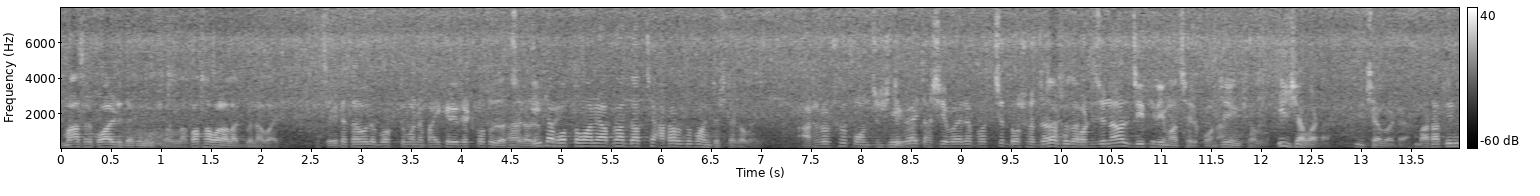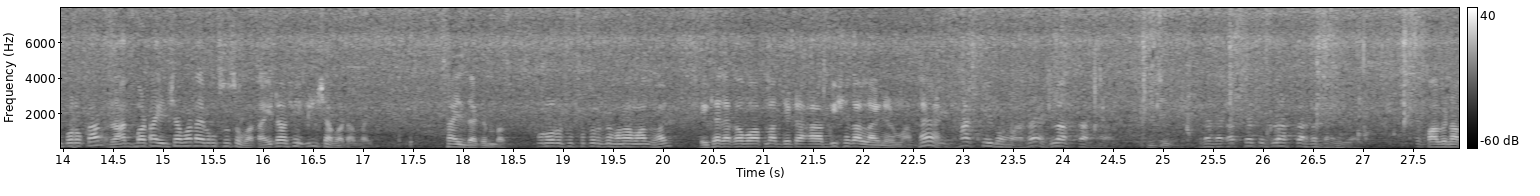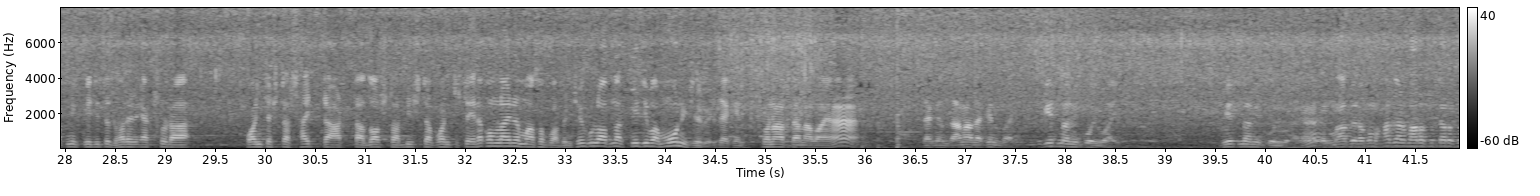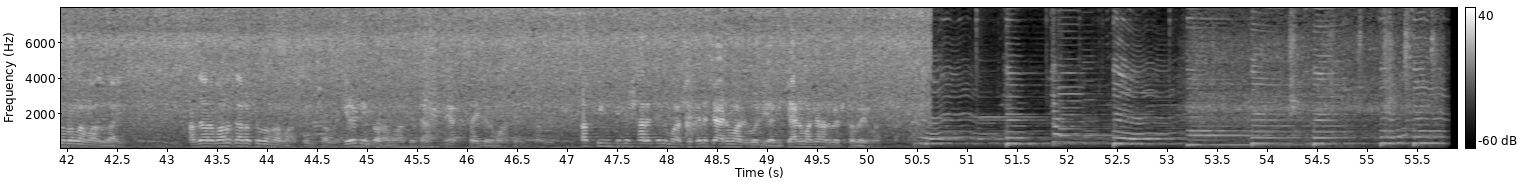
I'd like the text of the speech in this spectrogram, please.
মাছের কোয়ালিটি দেখেন ইনশাল্লাহ কথা বলা লাগবে না ভাই। আচ্ছা এটা তাহলে বর্তমানে পাইকারি রেট কত যাচ্ছে এটা বর্তমানে আপনার যাচ্ছে আঠারোশো পঞ্চাশ টাকা ভাই। আঠারোশো পঞ্চাশ টাকায় চাষি ভাইরা পাচ্ছে দশ হাজার 10,000 অরিজিনাল জি থ্রি মাছের পোনা। জি ইনশাল্লাহ। ইলশা বাটা। ইলশা বাটা। বাটা তিন প্রকার রাগ বাটা ইলশা বাটা এবং সুসো বাটা। এটা হচ্ছে ইলশা বাটা ভাই। সাইজ দেখেন বাস। পনেরোশো সতেরোশো ভাঙা মাছ ভাই। এটা দেখাবো আপনার যেটা বিশ হাজার লাইনের মাছ হ্যাঁ? ঘাস কেগো মাছ হ্যাঁ? গ্লাস কাঠ জি। এটা দেখাচ্ছে হচ্ছে গ্লাস কার্পেট ধানি যায় পাবেন আপনি কেজিতে ধরেন একশোটা পঞ্চাশটা ষাটটা আটটা দশটা বিশটা পঞ্চাশটা এরকম লাইনের মাছও পাবেন। সেগুলো আপনার কেজি বা মন হিসেবে। দেখেন সোনার দানা ভাই হ্যাঁ? দেখেন দানা দেখেন ভাই ভিয়েতনামি কই ভাই? ভিয়েতনামি কই ভাই হ্যাঁ? মাছ এরকম হাজার বারোশো তেরোশো ভাঙা মাছ ভাই। হাজার বারো তেরোশো ভাঙা মাছ ইনশাল্লাহ। গ্রেডিং করা মাছ এটা? এক সাইজের মাছ ইনশাল্লাহ। আর তিন থেকে সাড়ে তিন মাস এখানে চার মাস বলি আমি চার মাসে হারভেস্ট হবে এই মাছটা।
